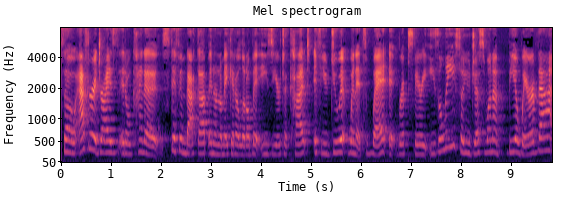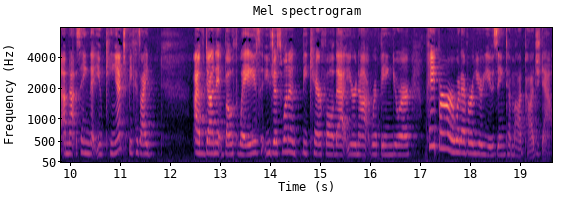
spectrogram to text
So after it dries, it'll kind of stiffen back up and it'll make it a little bit easier to cut. If you do it when it's wet, it rips very easily. So you just want to be aware of that. I'm not saying that you can't because I I've done it both ways. You just want to be careful that you're not ripping your paper or whatever you're using to Mod Podge down.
